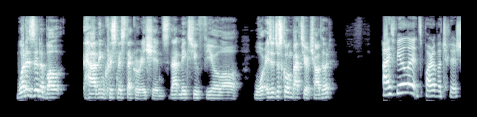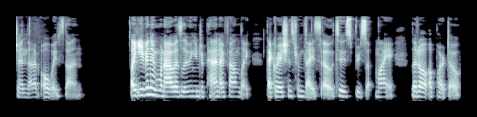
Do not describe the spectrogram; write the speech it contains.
What is it about having Christmas decorations that makes you feel uh, war? Is it just going back to your childhood? I feel it's part of a tradition that I've always done. Like even in, when I was living in Japan, I found like decorations from Daiso to spruce up my little aparto.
